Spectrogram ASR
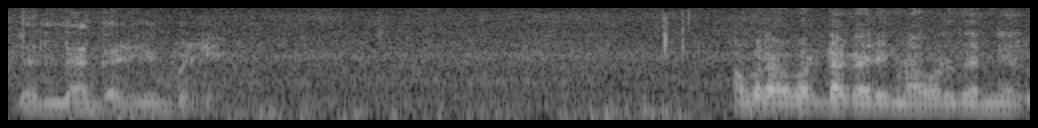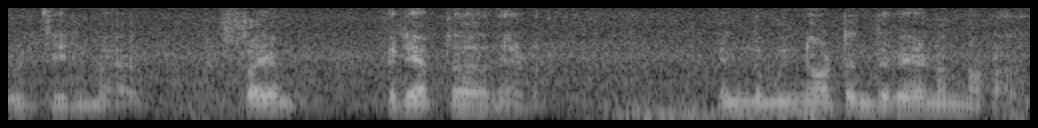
ഇതെല്ലാം കഴിയുമ്പോഴേ അവർ അവരുടെ കാര്യങ്ങൾ അവർ തന്നെ ഒരു തീരുമാനം സ്വയം പര്യാപ്തത നേടും. എന്ത് മുന്നോട്ട് എന്ത് വേണം എന്നുള്ളത്.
